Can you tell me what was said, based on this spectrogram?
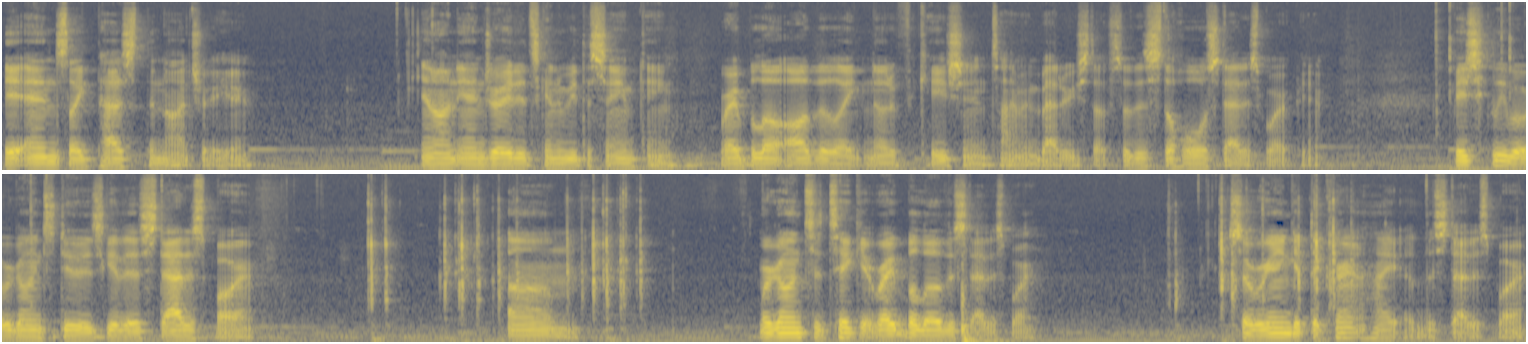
it ends like past the notch right here. And on android it's going to be the same thing right below all the like notification time and battery stuff so this is the whole status bar up here basically what we're going to do is give it a status bar um we're going to take it right below the status bar. So we're going to get the current height of the status bar.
